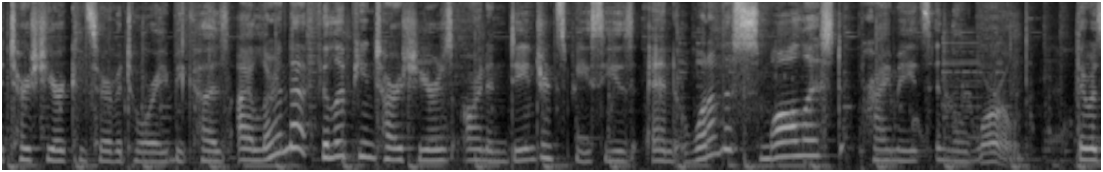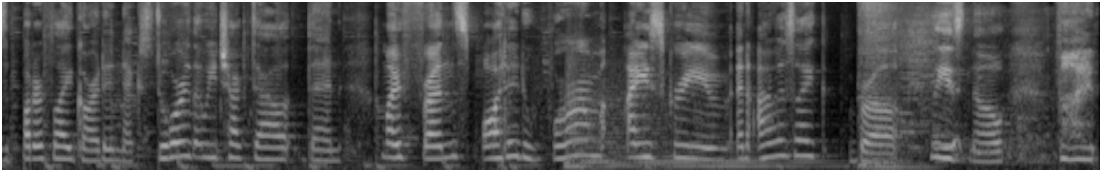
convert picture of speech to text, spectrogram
a tarsier conservatory because I learned that Philippine tarsiers are an endangered species and one of the smallest primates in the world. There was a butterfly garden next door that we checked out. Then my friend spotted worm ice cream, and I was like, bruh, please no. But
